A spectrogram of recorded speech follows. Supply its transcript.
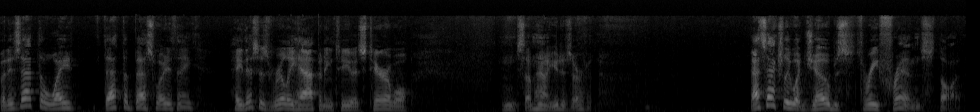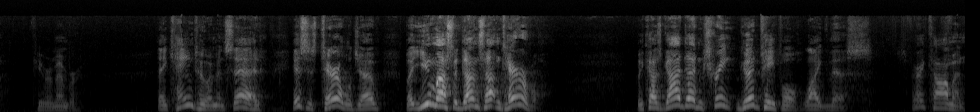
But is that the way, that the best way to think? Hey, this is really happening to you. It's terrible. Mm, somehow you deserve it. That's actually what Job's three friends thought, if you remember. They came to him and said, This is terrible, Job, but you must have done something terrible. Because God doesn't treat good people like this. It's very common.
